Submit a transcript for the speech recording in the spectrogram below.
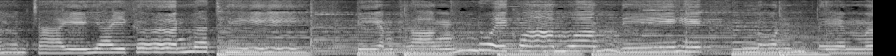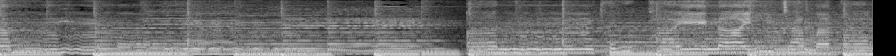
น้ำใจใหญ่เกินนาที เปี่ยมคลังด้วยความหวังดี ล้นเต็มห้องอันทุกภัยไหนจะมาต้อง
